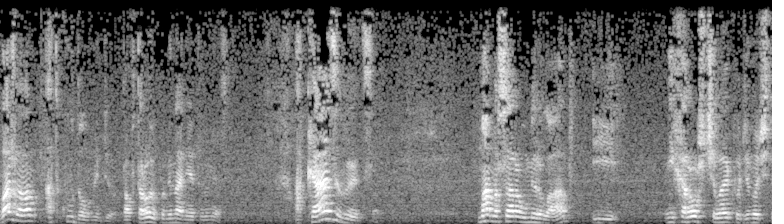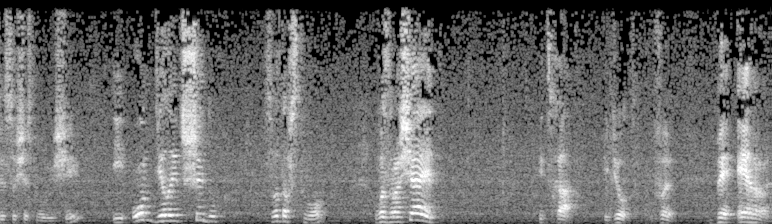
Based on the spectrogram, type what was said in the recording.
Важно вам, откуда он идет. Там второе упоминание этого места. Оказывается, мама Сара умерла, и нехороший человек в одиночестве существующий, и он делает шиду, сватовство, возвращает Ицхак, идет в Бер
